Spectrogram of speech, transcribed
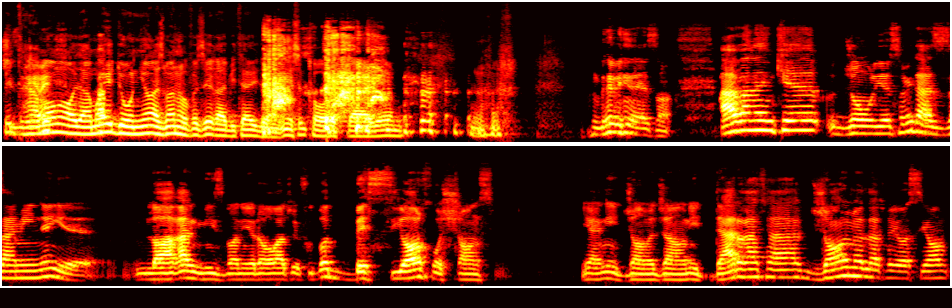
چیزی تمام آدمای دنیا از من حافظه قوی تری دارن. این اصلا تعارف بردار ببین احسان. اولا اینکه جمهوری اسلامی در زمینه لاقل میزبانی رقابت توی فوتبال بسیار خوش شانس بود. یعنی جام جهانی در قطر جام ملت‌های آسیا هم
